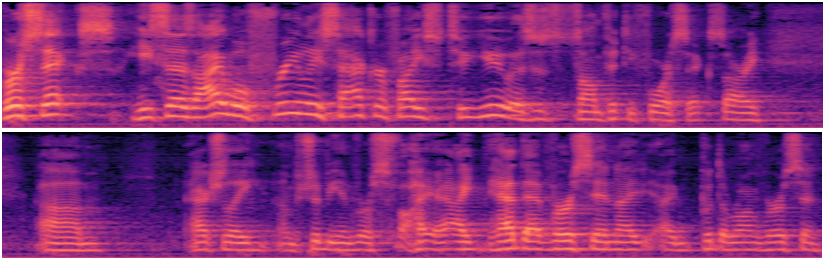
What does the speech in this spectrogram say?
Verse 6, he says, I will freely sacrifice to you. This is Psalm 54 6, sorry. Um, Actually, I should be in verse 5. I had that verse in, I, I put the wrong verse in.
